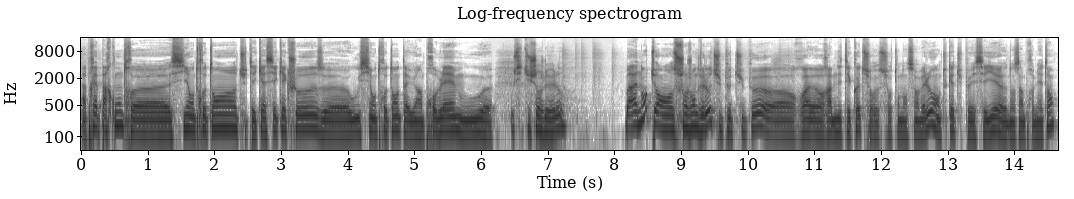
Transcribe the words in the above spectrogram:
Après, par contre, euh, si entre-temps tu t'es cassé quelque chose, euh, ou si entre-temps tu as eu un problème, ou... Ou si tu changes de vélo? bah non, tu, en changeant de vélo, tu peux, tu peux ra- ramener tes codes sur, sur ton ancien vélo. En tout cas, tu peux essayer dans un premier temps.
